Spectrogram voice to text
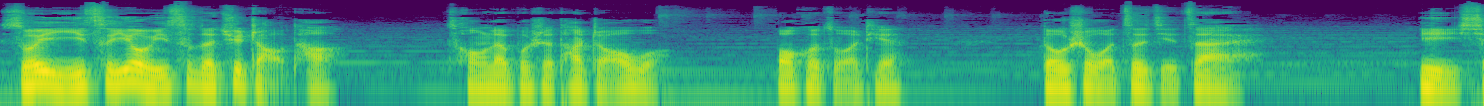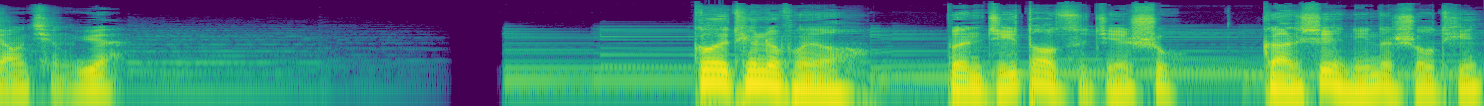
所以一次又一次的去找她，从来不是他找我，包括昨天，都是我自己在，一厢情愿。各位听众朋友，本集到此结束，感谢您的收听。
